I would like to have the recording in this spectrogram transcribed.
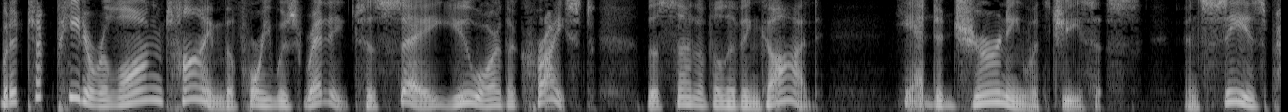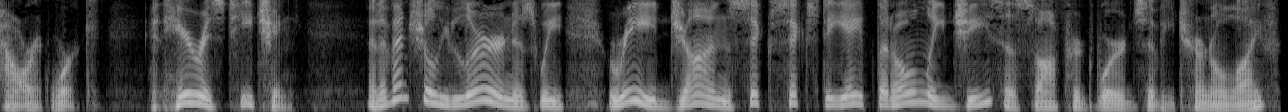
But it took Peter a long time before he was ready to say, You are the Christ, the Son of the living God. He had to journey with Jesus and see his power at work and hear his teaching and eventually learn as we read John 6:68 that only Jesus offered words of eternal life.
